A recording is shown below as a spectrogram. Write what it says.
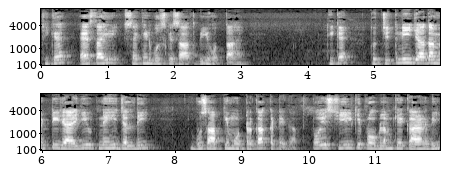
ठीक है? ऐसा ही सेकंड बुश के साथ भी होता है। ठीक है? तो जितनी ज़्यादा मिट्टी जाएगी, उतने ही जल्दी बुश आपकी मोटर का कटेगा। तो इस सील की प्रॉब्लम के कारण भी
